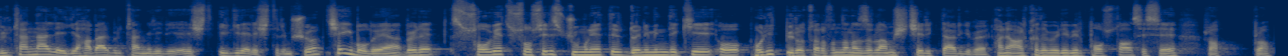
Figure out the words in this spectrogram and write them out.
Bültenlerle ilgili haber bültenleriyle eleşt- ilgili eleştirim şu. Şey gibi oluyor ya böyle Sovyet Sosyalist Cumhuriyetleri dönemindeki o politbüro tarafından hazırlanmış içerikler gibi. Hani arkada böyle bir postal sesi rap rap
